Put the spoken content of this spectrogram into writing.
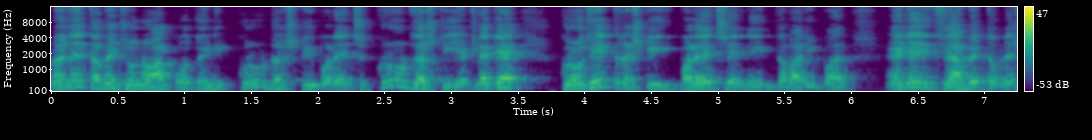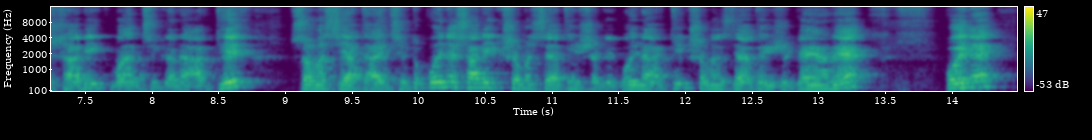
અને તમે જો ન આપો તો એની ક્રૂર દ્રષ્ટિ પડે છે, ક્રૂર દ્રષ્ટિ એટલે કે ક્રોધિત દ્રષ્ટિ પડે છે એની તમારી પર. એને હિસાબે તમને શારીરિક, માનસિક અને આર્થિક સમસ્યા થાય છે. તો કોઈને શારીરિક સમસ્યા થઈ શકે, કોઈને આર્થિક સમસ્યા થઈ શકે અને કોઈને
